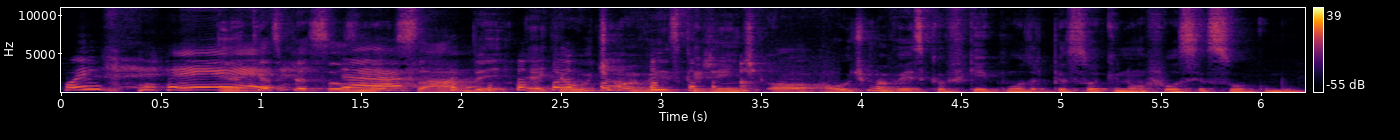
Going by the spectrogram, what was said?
Pois E o que é. as pessoas tá. não sabem é que a última vez que a gente. Ó, a última vez que eu fiquei com outra pessoa que não fosse a Sucubo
